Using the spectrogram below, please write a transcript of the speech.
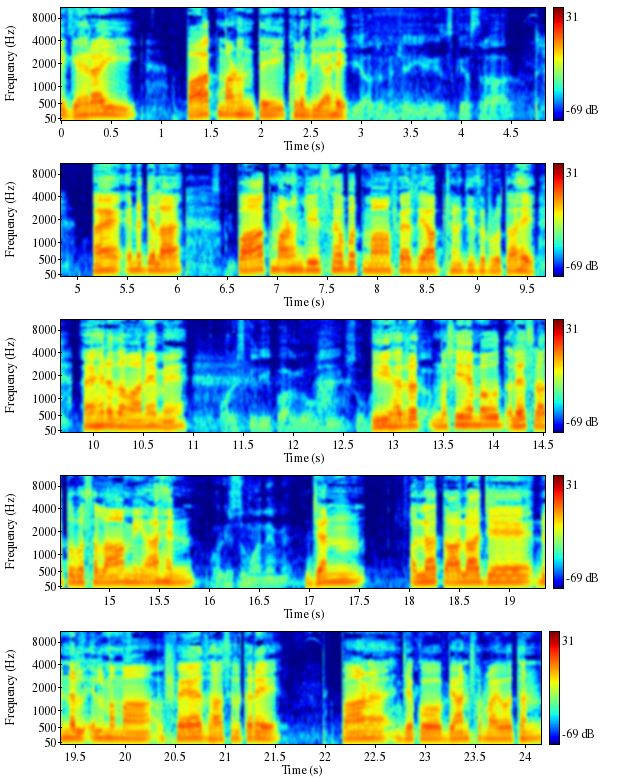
जी गहराई पाक माण्हुनि ते ई खुलंदी आहे ऐं इन जे लाइ पाक माण्हुनि जी सहबत मां फ़ैज़ियाबु थियण जी ज़रूरत आहे ऐं ज़माने में हीअ हज़रत मसीह अहमूद अलातलामी आहिनि जन अला ताला जे ॾिनल इल्म मां फैज़ हासिलु करे पाण जेको बयानु फरमायो अथनि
